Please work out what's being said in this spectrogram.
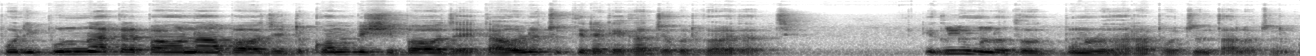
পরিপূর্ণ আকারে পাওয়া না পাওয়া যায়, একটু কম বেশি পাওয়া যায়, তাহলেও চুক্তিটাকে কার্যকর করা যাচ্ছে। এগুলি মূলত পনেরো ধারা পর্যন্ত আলোচনা।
